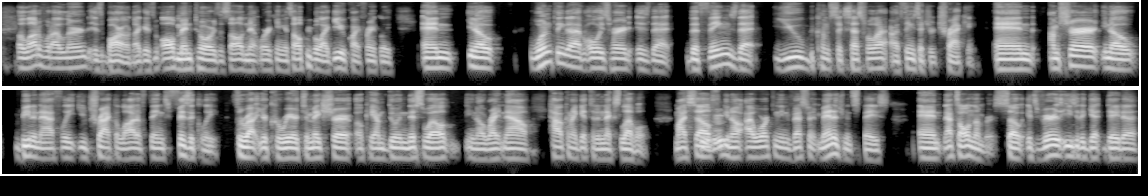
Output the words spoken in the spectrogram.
a lot of what I learned is borrowed. Like it's all mentors, it's all networking, it's all people like you, quite frankly. And you know, one thing that I've always heard is that the things that you become successful at are things that you're tracking. And I'm sure, you know, being an athlete, you tracked a lot of things physically throughout your career to make sure, okay, I'm doing this well, you know, right now. How can I get to the next level? Myself, mm-hmm. you know, I work in the investment management space and that's all numbers. So it's very easy to get data.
